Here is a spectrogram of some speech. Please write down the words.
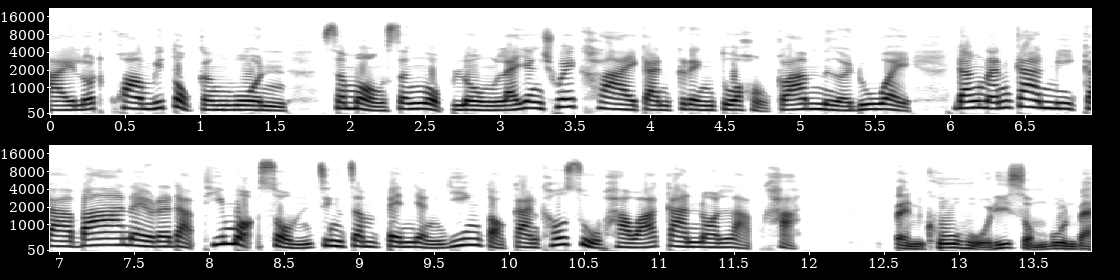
าย ลดความวิตกกังวล สมองสงบลงและยังช่วยคลายการเกรงตัวของกล้ามเนื้อด้วย ดังนั้นการมีกาบ้าในระดับที่เหมาะสมจึงจำเป็นอย่างยิ่งต่อการเข้าสู่ภาวะการนอนหลับค่ะ เป็นคู่หูที่สมบูรณ์แบ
